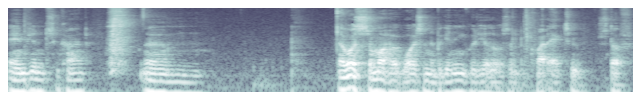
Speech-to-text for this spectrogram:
ambient kind. Um, there was some of her voice in the beginning. You could hear there was a quite active stuff.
